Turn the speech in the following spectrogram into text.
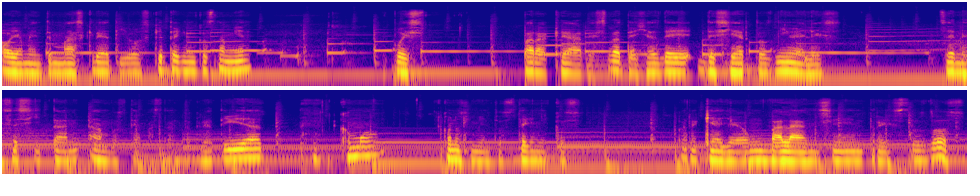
obviamente más creativos que técnicos también, pues para crear estrategias de, ciertos niveles se necesitan ambos temas, tanto creatividad como conocimientos técnicos, para que haya un balance entre estos dos.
